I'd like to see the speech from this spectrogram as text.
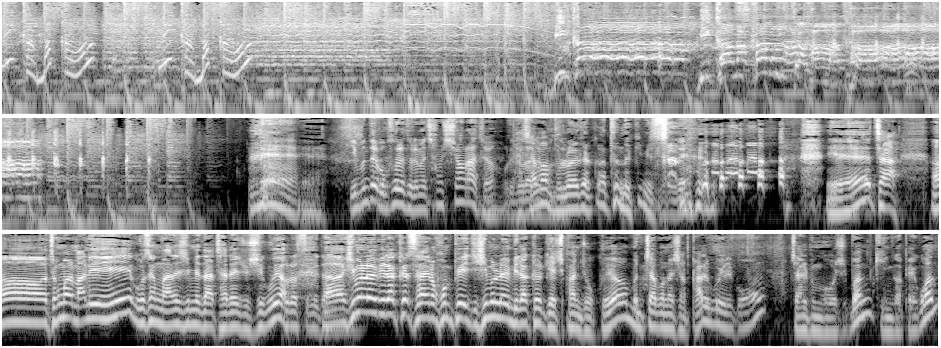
Nico Moco. Nico Moco. 미카 이분들 목소리 들으면 참 시원하죠. 우리 다시 한번 불러야 될 것 같은 느낌이 있어요 예, 자, 어, 정말 많이 고생 많으십니다. 잘해주시고요. 그렇습니다. 아, 힘을 내요 miracle 사연은 홈페이지 힘을 내요 miracle 게시판 좋고요. 문자번호 샵 8910, 짧은 거 50원, 긴 거 100원,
